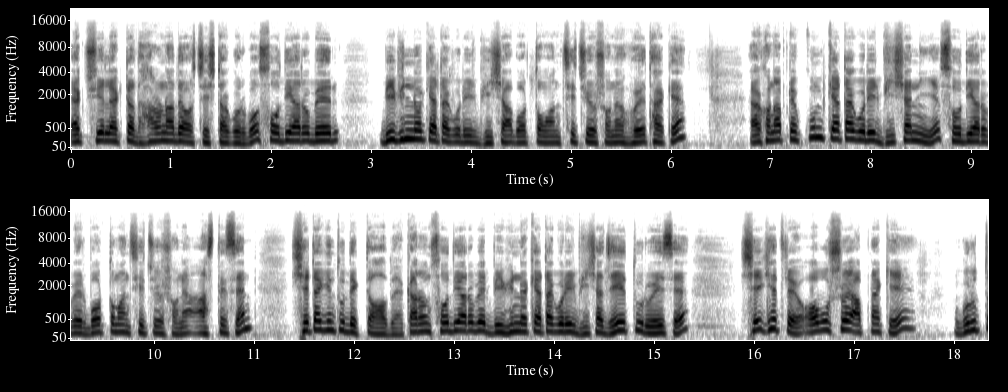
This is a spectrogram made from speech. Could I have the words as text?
অ্যাকচুয়াল একটা ধারণা দেওয়ার চেষ্টা করব। সৌদি আরবের বিভিন্ন ক্যাটাগরির ভিসা বর্তমান সিচুয়েশনে হয়ে থাকে। এখন আপনি কোন ক্যাটাগরির ভিসা নিয়ে সৌদি আরবের বর্তমান সিচুয়েশনে আসতেছেন, সেটা কিন্তু দেখতে হবে। কারণ সৌদি আরবের বিভিন্ন ক্যাটাগরির ভিসা যেহেতু রয়েছে সেই ক্ষেত্রে অবশ্যই আপনাকে গুরুত্ব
